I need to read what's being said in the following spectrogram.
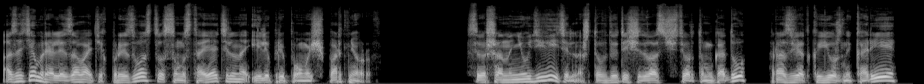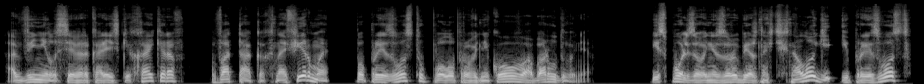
а затем реализовать их производство самостоятельно или при помощи партнеров? Совершенно неудивительно, что в 2024 году разведка Южной Кореи обвинила северокорейских хакеров в атаках на фирмы по производству полупроводникового оборудования. Использование зарубежных технологий и производств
